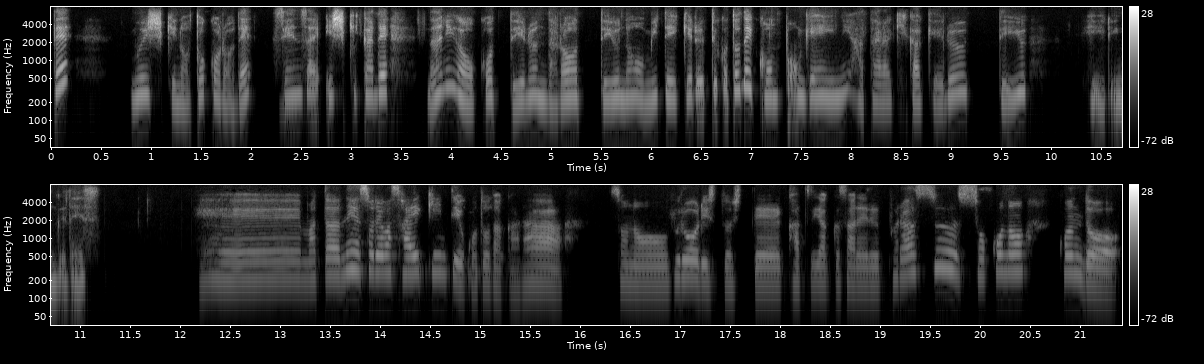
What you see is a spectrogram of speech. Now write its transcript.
て、無意識のところで潜在意識化で何が起こっているんだろうっていうのを見ていけるってことで根本原因に働きかけるっていうヒーリングです。へえ、またね、それは最近っていうことだから、そのフローリスとして活躍される、プラスそこの今度、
